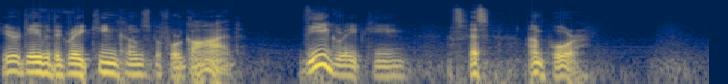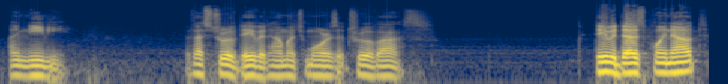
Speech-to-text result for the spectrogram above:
Here, David, the great king, comes before God, the great king, and says, I'm poor. I'm needy. If that's true of David, how much more is it true of us? David does point out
